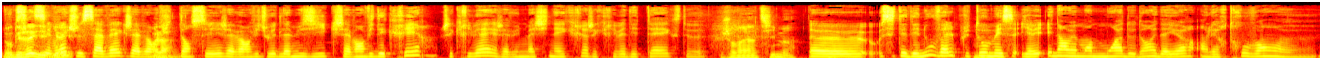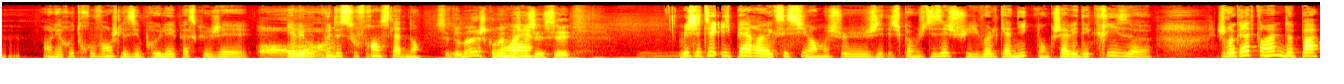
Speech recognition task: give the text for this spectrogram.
Donc déjà, c'est a- vrai que je savais que j'avais envie de danser, j'avais envie de jouer de la musique, j'avais envie d'écrire. J'écrivais, j'avais une machine à écrire, j'écrivais des textes. Journal intime Euh, c'était des nouvelles plutôt, Mm. mais il y avait énormément de moi dedans. Et d'ailleurs, en les retrouvant, euh, en les retrouvant, je les ai brûlés parce que j'ai. Il y avait beaucoup de souffrance là-dedans. C'est dommage quand même Ouais. parce que c'est-. Mais j'étais hyper euh, excessive. hein. Moi, je, comme je disais, je suis volcanique, donc j'avais des crises. Je regrette quand même de pas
